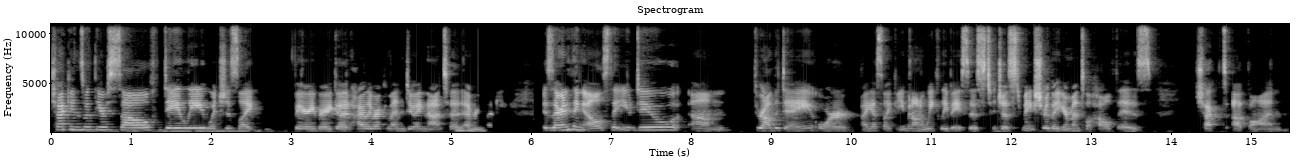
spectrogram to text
check ins with yourself daily, which is like very, very good. Highly recommend doing that to mm-hmm. everybody. Is there anything else that you do um, throughout the day or I guess like even on a weekly basis to just make sure that your mental health is checked up on.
